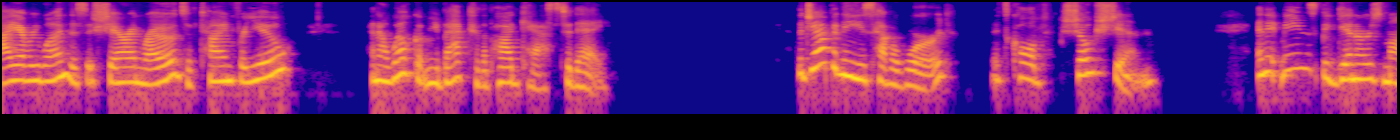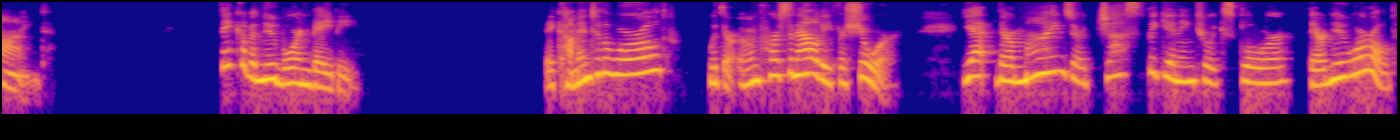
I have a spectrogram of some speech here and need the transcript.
Hi, everyone. This is Sharon Rhodes of Time for You, and I welcome you back to the podcast today. The Japanese have a word, it's called shoshin, and it means beginner's mind. Think of a newborn baby. They come into the world with their own personality for sure, yet their minds are just beginning to explore their new world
